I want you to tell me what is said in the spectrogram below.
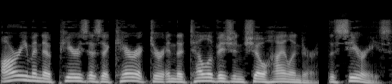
Ahriman appears as a character in the television show Highlander, the series.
